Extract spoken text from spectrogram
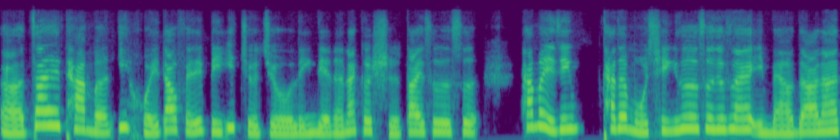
呃，在他们一回到菲律宾一九九零年的那个时代，是不是？他们已经，他的母亲是不是就是那个 Imelda 那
